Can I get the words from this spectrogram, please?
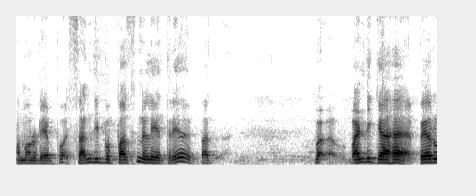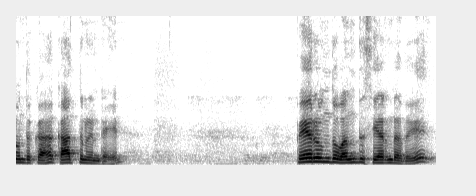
நம்மளுடைய ப- சந்திப்பு பஸ் நிலையத்திலே பஸ் வ- வண்டிக்காக பேருந்துக்காக காத்து நின்றேன். பேருந்து வந்து சேர்ந்தது.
